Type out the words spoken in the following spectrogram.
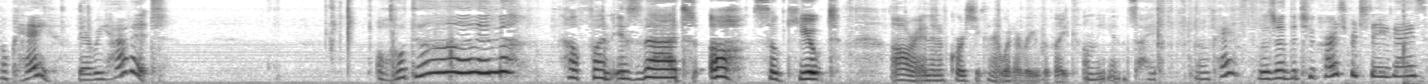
okay there we have it. All done. How fun is that? Oh so cute all right, and then of course you can write whatever you would like on the inside. Okay, those are the two cards for today, you guys.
